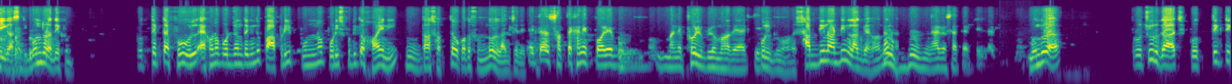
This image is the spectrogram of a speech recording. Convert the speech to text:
এই গাছটি। বন্ধুরা দেখুন প্রত্যেকটা ফুল এখনও পর্যন্ত কিন্তু পাপড়ির পূর্ণ পরিস্ফুটিত হয়নি। তা সত্ত্বেও কত সুন্দর লাগছে দেখতে। এটা সপ্তাহখানেক পরে মানে ফুল ব্লুম হবে আর কি। ফুল ব্লুম হবে। সাত দিন আট দিন লাগবে এখন আরও সাত আট দিন লাগবে। বন্ধুরা প্রচুর গাছ প্রত্যেকটি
